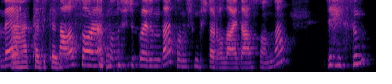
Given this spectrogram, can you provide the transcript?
Ve Aha, tabii, tabii. daha sonra konuştuklarında, konuşmuşlar olaydan sonra Jason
